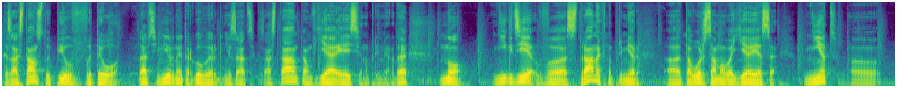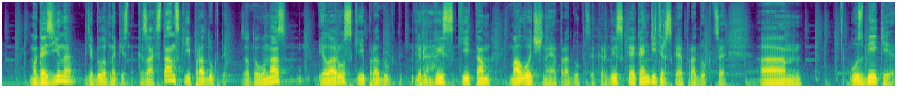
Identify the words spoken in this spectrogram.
Казахстан вступил в ВТО, да, Всемирная торговая организация, Казахстан там в ЕАЭСе, например, да, но нигде в странах, например, э, того же самого ЕАЭСа нет э, магазина, где было бы написано казахстанские продукты. Зато у нас белорусские продукты, кыргызские там молочная продукция, кыргызская кондитерская продукция. Ам, Узбеки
